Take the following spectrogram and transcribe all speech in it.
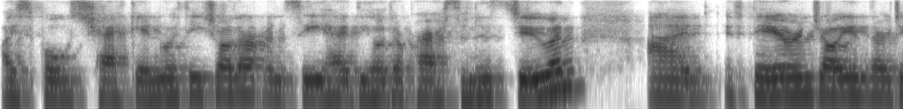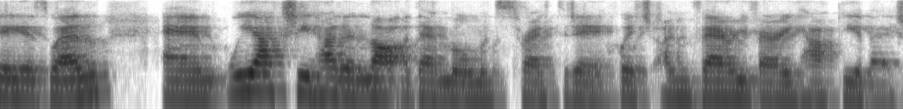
I suppose, check in with each other and see how the other person is doing and if they're enjoying their day as well. And um, we actually had a lot of them moments throughout the day, which I'm very, very happy about.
